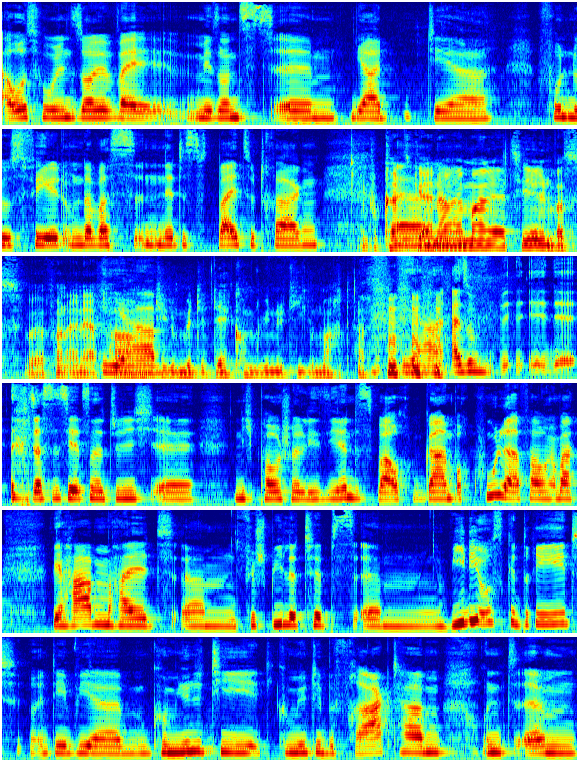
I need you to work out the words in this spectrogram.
ausholen soll, weil mir sonst ähm, ja der Fundus fehlt, um da was Nettes beizutragen. Und du kannst ähm, gerne einmal erzählen, was äh, von einer Erfahrung, ja, die du mit der Community gemacht hast. Ja, also äh, das ist jetzt natürlich äh, nicht pauschalisierend, das war auch gar auch coole Erfahrung, aber wir haben halt ähm, für Spieletipps ähm, Videos gedreht, in denen wir Community, die Community befragt haben und ähm,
